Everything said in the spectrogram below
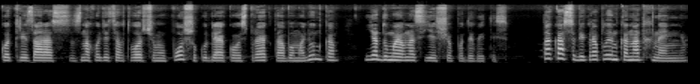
котрі зараз знаходяться в творчому пошуку для якогось проєкту або малюнка, я думаю, в нас є що подивитись. Така собі краплинка натхнення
